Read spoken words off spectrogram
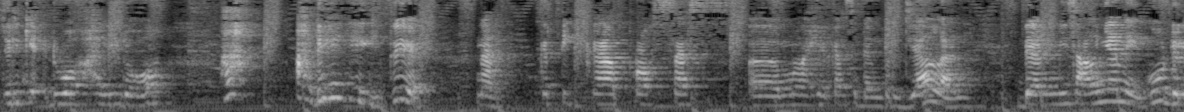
Jadi kayak dua kali doang? Hah? Ada yang kayak gitu ya? Nah ketika proses uh, melahirkan sedang berjalan dan misalnya nih gue udah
